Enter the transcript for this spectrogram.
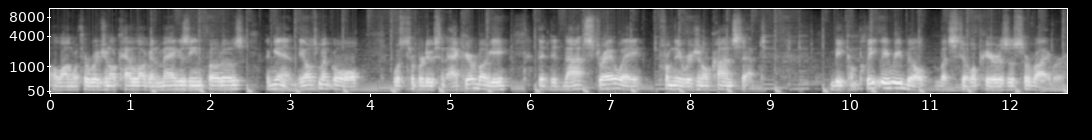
along with original catalog and magazine photos. Again, the ultimate goal was to produce an accurate buggy that did not stray away from the original concept, be completely rebuilt, but still appear as a survivor.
